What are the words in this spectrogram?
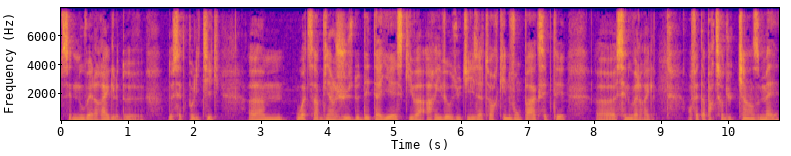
ces nouvelles règles de, cette politique. Euh, WhatsApp vient juste de détailler ce qui va arriver aux utilisateurs qui ne vont pas accepter ces nouvelles règles. En fait, à partir du 15 mai,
